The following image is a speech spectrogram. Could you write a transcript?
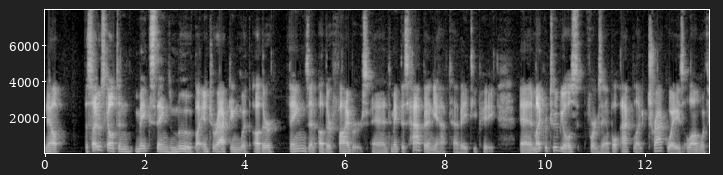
Now, the cytoskeleton makes things move by interacting with other things and other fibers. And to make this happen, you have to have ATP. And microtubules, for example, act like trackways along with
